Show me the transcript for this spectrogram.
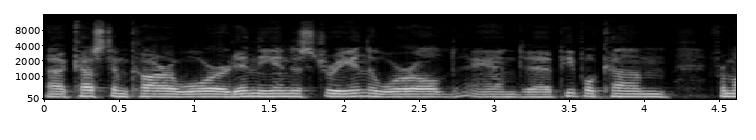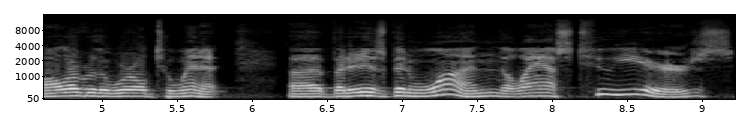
uh, custom car award in the industry in the world, and uh, people come from all over the world to win it. Uh, but it has been won the last two years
